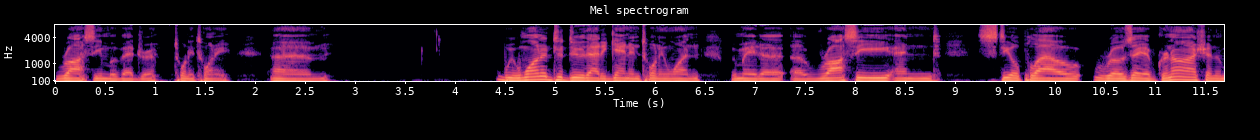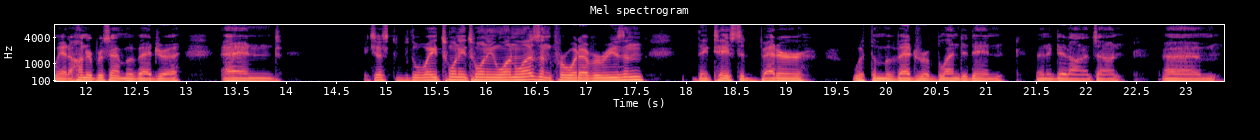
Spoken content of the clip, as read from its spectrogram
Rossi Mourvedre 2020. Um, we wanted to do that again in 21. We made a, a Rossi and Steel Plow Rosé of Grenache, and then we had 100% Mourvedre. And just the way 2021 was, and for whatever reason, they tasted better with the Mourvedre blended in than it did on its own. Um,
